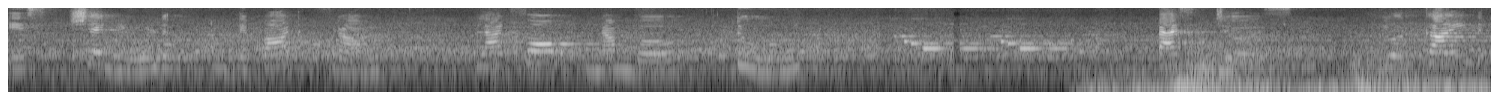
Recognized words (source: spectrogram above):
is scheduled to depart from platform number 2. Passengers, your kind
